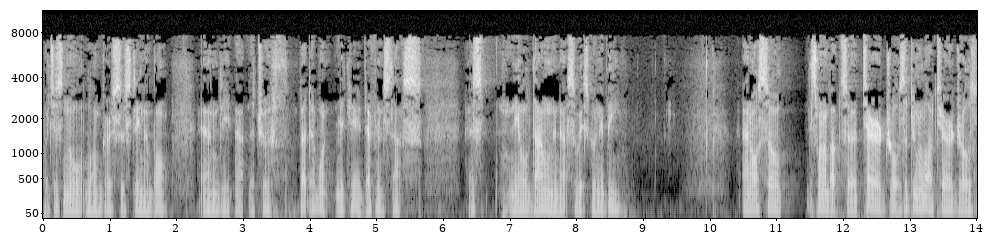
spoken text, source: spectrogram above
which is no longer sustainable. And ain't that the truth? But it won't make any difference. That's, it's nailed down, and that's the way it's going to be. And also, this one about uh, terror drills. They're doing a lot of terror drills,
